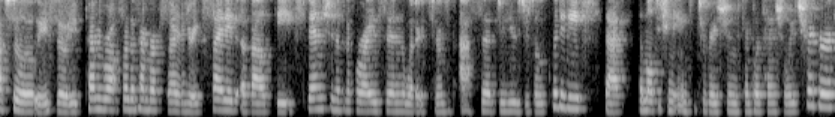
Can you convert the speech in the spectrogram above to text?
Absolutely. So, Pembrock, from the Pembrock side, you're excited about the expansion of the horizon, whether it's in terms of assets or users or liquidity, that the multi-chain integration can potentially trigger.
